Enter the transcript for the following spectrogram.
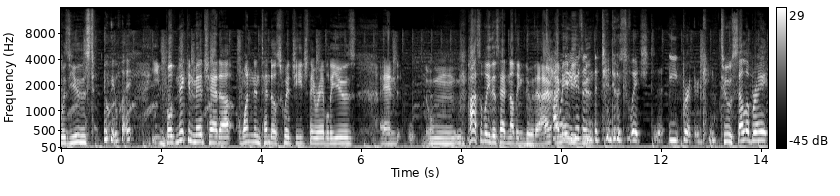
was used. Wait, what? Both Nick and Mitch had uh, one Nintendo Switch each they were able to use, and um, possibly this had nothing to do with it. I, How I may be use a Nintendo Switch to eat Burger King? to celebrate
